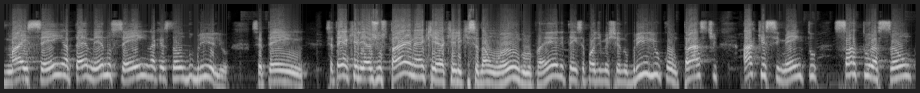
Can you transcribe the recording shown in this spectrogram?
mais 100 até menos 100 na questão do brilho. Você tem. Você tem aquele ajustar, né? Que é aquele que você dá um ângulo para ele. Tem, você pode mexer no brilho, contraste, aquecimento, saturação,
